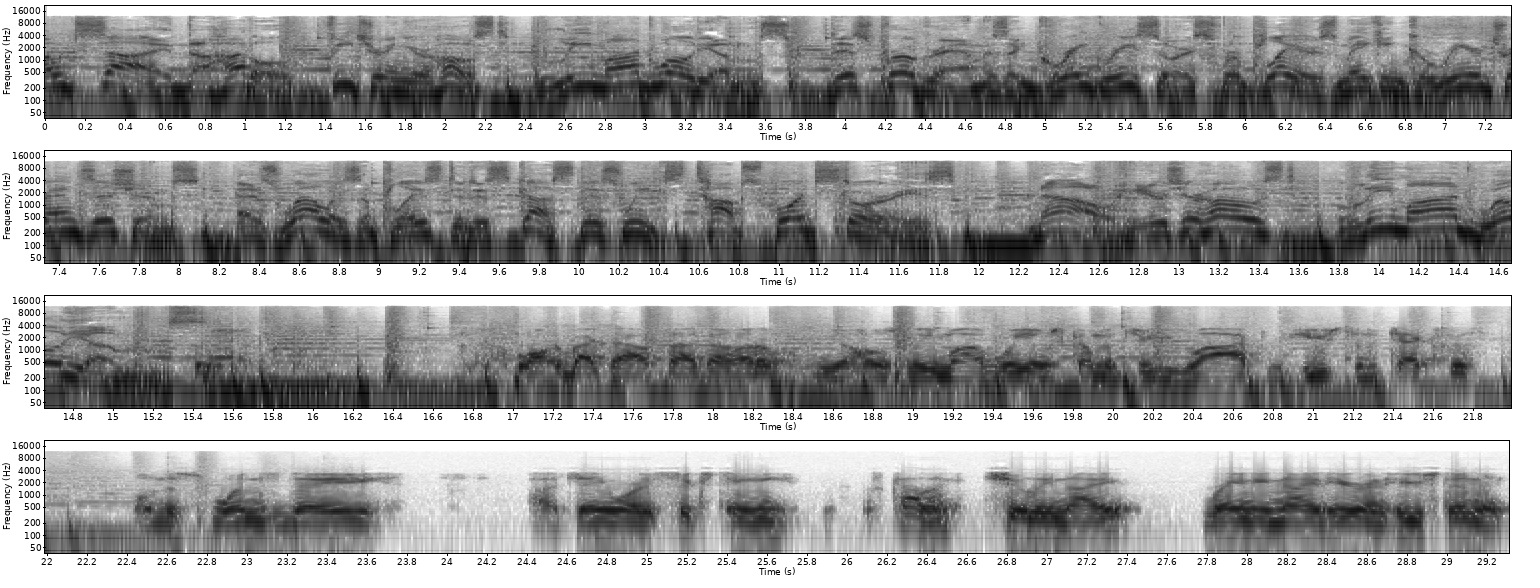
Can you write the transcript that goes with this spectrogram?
Outside the Huddle, featuring your host, Lemont Williams. This program is a great resource for players making career transitions, as well as a place to discuss this week's top sports stories. Now, here's your host, Lemont Williams. Welcome back to Outside the Huddle. Your host, Lemont Williams, coming to you live from Houston, Texas, on this Wednesday, uh, January 16th. It's kind of chilly night rainy night here in Houston, and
